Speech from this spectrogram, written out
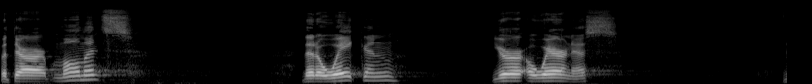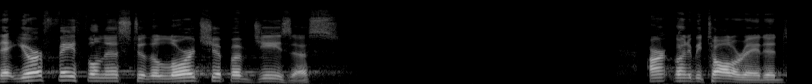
But there are moments that awaken your awareness that your faithfulness to the Lordship of Jesus aren't going to be tolerated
